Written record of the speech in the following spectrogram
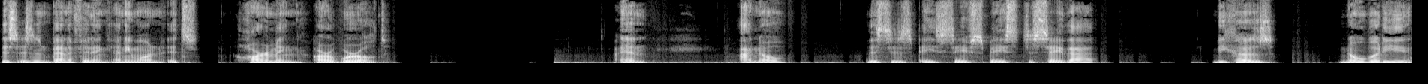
This isn't benefiting anyone, it's harming our world. And I know this is a safe space to say that because nobody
